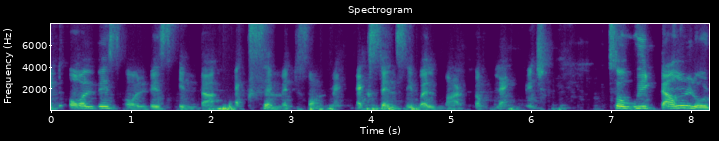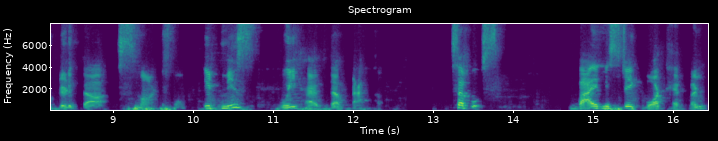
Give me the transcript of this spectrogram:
it always always in the xml format extensible markup language. So we downloaded the smart form. It means we have the backup. Suppose by mistake what happened?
